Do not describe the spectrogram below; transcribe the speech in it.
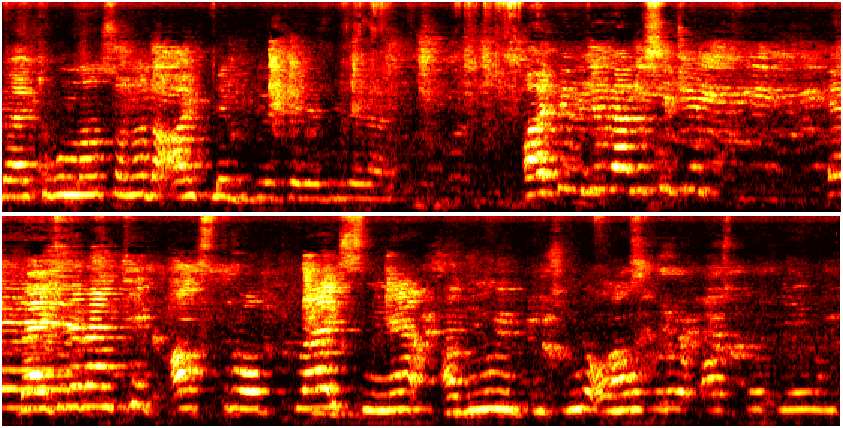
Belki bundan sonra da Alp'le video gelebilir. Alp'e video gelmesi için Belki de ben tek Astro Price mi ne adını unuttum şimdi onu Astro, Astro Player diye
